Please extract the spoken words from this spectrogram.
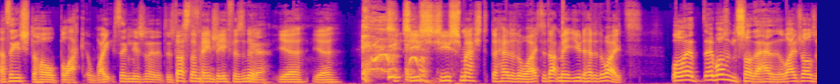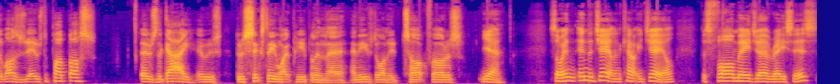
I think it's the whole black and white thing, isn't it? There's That's the main beef, isn't it? Yeah. yeah, yeah. So, so you so you smashed the head of the whites. Did that make you the head of the whites? Well, it, it wasn't sort of the head of the white rolls. It was it was the pod boss. It was the guy. It was there was sixteen white people in there, and he was the one who'd talk for us. Yeah. So in, in the jail, in the county jail, there's four major races.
